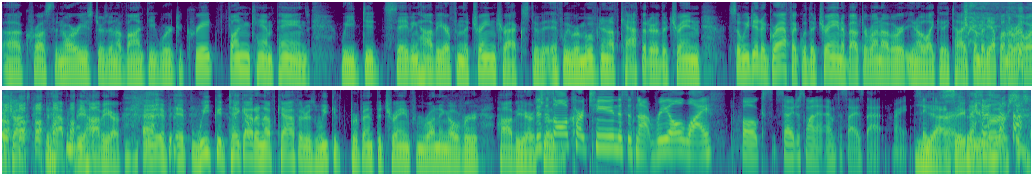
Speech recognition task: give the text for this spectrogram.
across the Nor'easters and Avanti were to create fun campaigns. We did saving Javier from the train tracks. To, if we removed enough catheter, the train so we did a graphic with a train about to run over, you know, like they tied somebody up on the railroad tracks. It happened to be Javier. And if, if we could take out enough catheters, we could prevent the train from running over Javier. This so, is all cartoon. This is not real life, folks. So I just want to emphasize that, right? Safety yeah, first. safety first.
